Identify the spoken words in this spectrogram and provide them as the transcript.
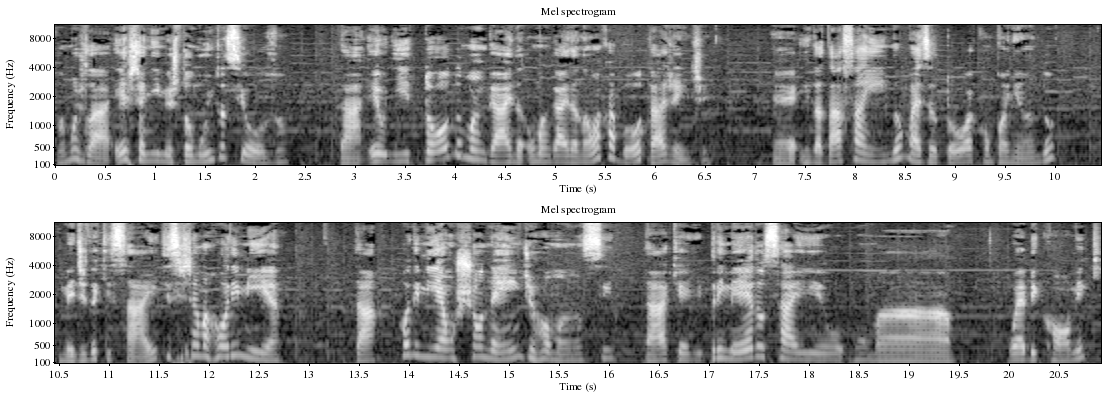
vamos lá. Este anime eu estou muito ansioso, tá? Eu li todo o mangá, ainda, o mangá ainda não acabou, tá, gente? É, ainda tá saindo, mas eu tô acompanhando à medida que sai, que se chama Horimiya, tá? Horimiya é um shonen de romance, tá? Que ele primeiro saiu uma webcomic.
